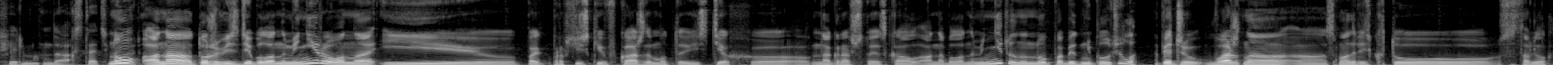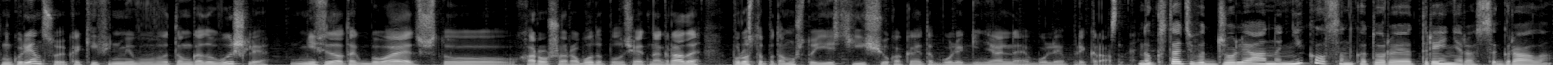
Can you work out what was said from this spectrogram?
фильма. Да. Кстати. Ну, говоря. она тоже везде была номинирована, и э, практически в каждом вот из тех э, наград, что я сказал, она была номинирована, но победу не получила. Опять же, важно э, смотреть, кто составлял конкуренцию, какие фильмы в этом году вышли. Не всегда так бывает, что хорошая работа получает награды, просто потому что есть еще какая-то более гениальная, более прекрасная. Ну, кстати, вот Джулиана Николсон, которая тренера сыграла,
